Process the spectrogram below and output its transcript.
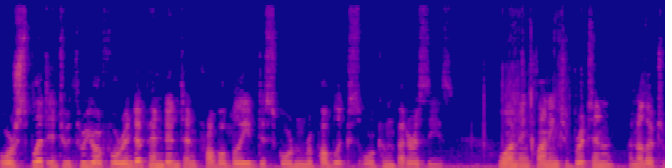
Or split into three or four independent and probably discordant republics or confederacies. One inclining to Britain, another to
